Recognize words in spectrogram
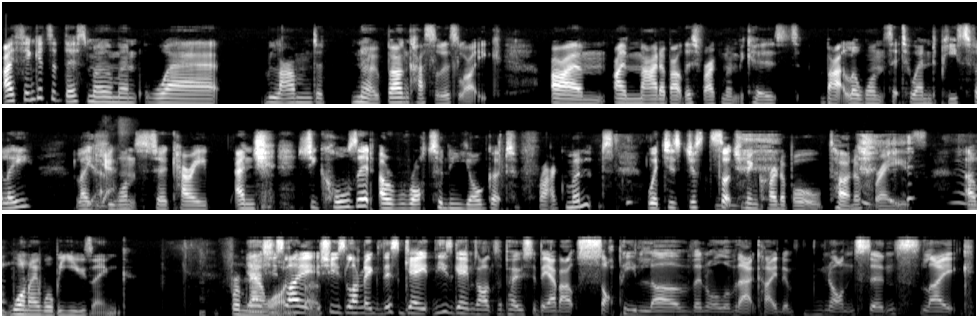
I think it's at this moment where Lambda no, Bernkastel is like, um, I'm mad about this fragment because Battler wants it to end peacefully. Like he wants to carry and she, she calls it a rotten yogurt fragment, which is just such an incredible turn of phrase. Um, one I will be using from Yeah, now she's on. like but- she's like this game these games aren't supposed to be about soppy love and all of that kind of nonsense. Like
